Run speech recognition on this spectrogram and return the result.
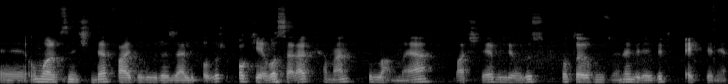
Ee, umarım sizin için de faydalı bir özellik olur. OK'ye basarak hemen kullanmaya başlayabiliyoruz. Fotoğrafımız üzerine birebir ekleniyor.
